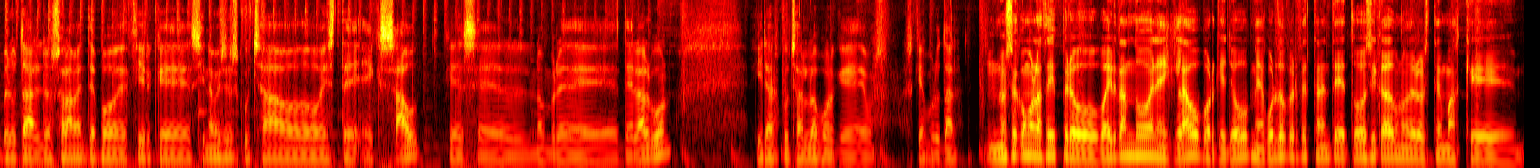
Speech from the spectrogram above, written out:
Brutal, yo solamente puedo decir que si no habéis escuchado este Ex Out, que es el nombre de- del álbum, ir a escucharlo porque pues, es que es brutal. No sé cómo lo hacéis, pero va a ir dando en el clavo porque yo me acuerdo perfectamente de todos y cada uno de los temas que,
